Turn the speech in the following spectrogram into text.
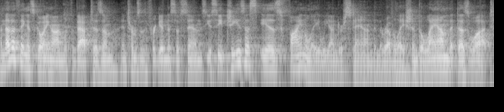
Another thing is going on with the baptism in terms of the forgiveness of sins. You see, Jesus is finally, we understand in the Revelation, the Lamb that does what?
